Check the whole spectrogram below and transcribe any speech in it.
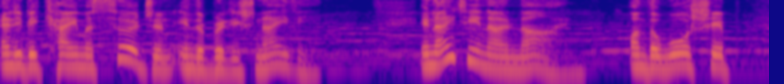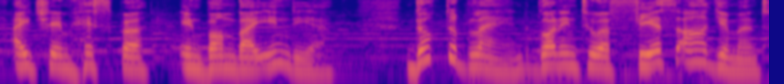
and he became a surgeon in the British Navy. In 1809, on the warship HM Hesper in Bombay, India, Dr. Bland got into a fierce argument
